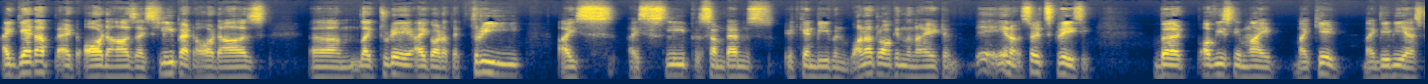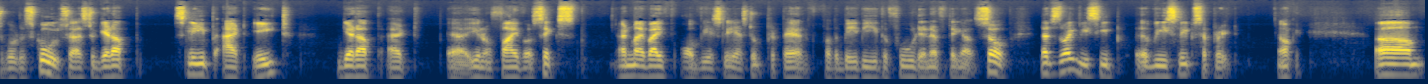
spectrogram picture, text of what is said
I get up at odd hours. I sleep at odd hours. Um, like today, I got up at three. I, I sleep sometimes it can be even one o'clock in the night and you know so it's crazy but obviously, my my kid, my baby has to go to school, so has to get up, sleep at eight, get up at uh, you know five or six, and my wife obviously has to prepare for the baby, the food, and everything else. So that's why we sleep uh, we sleep separate. Okay. Um,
